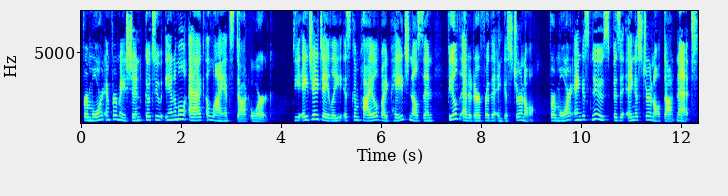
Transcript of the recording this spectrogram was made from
For more information, go to animalagalliance.org. The AJ Daily is compiled by Paige Nelson field editor for the Angus Journal. For more Angus news, visit angusjournal.net.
